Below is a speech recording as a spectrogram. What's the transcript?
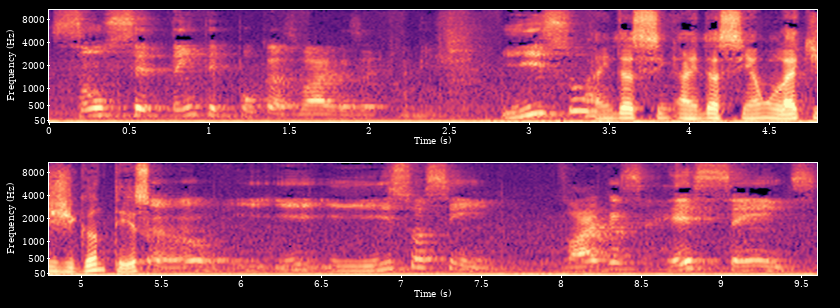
são 70 e poucas vagas aqui, bicho. Isso. Ainda assim, ainda assim é um leque gigantesco. Não, e, e, e isso assim, vagas recentes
